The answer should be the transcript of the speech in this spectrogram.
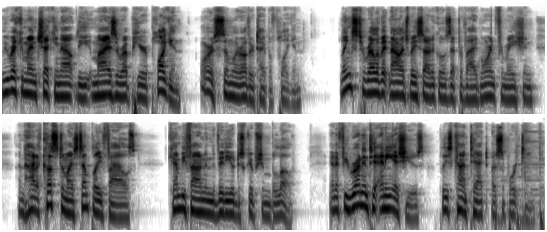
we recommend checking out the My Eyes Are Up Here plugin or a similar other type of plugin. Links to relevant knowledge base articles that provide more information on how to customize template files can be found in the video description below. And if you run into any issues, please contact our support team.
